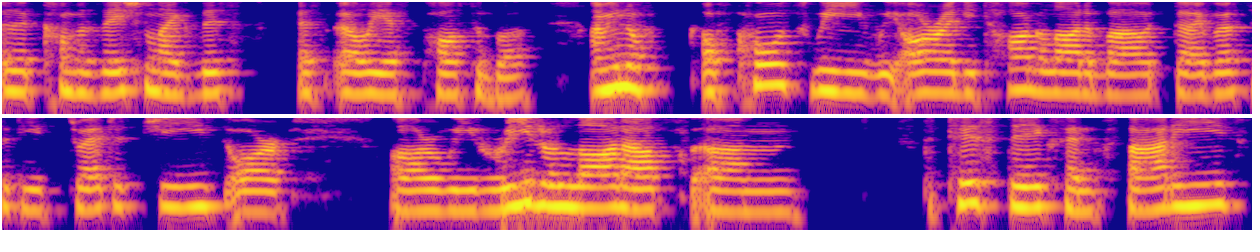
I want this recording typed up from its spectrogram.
a conversation like this as early as possible. I mean, of, of course, we, we already talk a lot about diversity strategies or, or we read a lot of um, statistics and studies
